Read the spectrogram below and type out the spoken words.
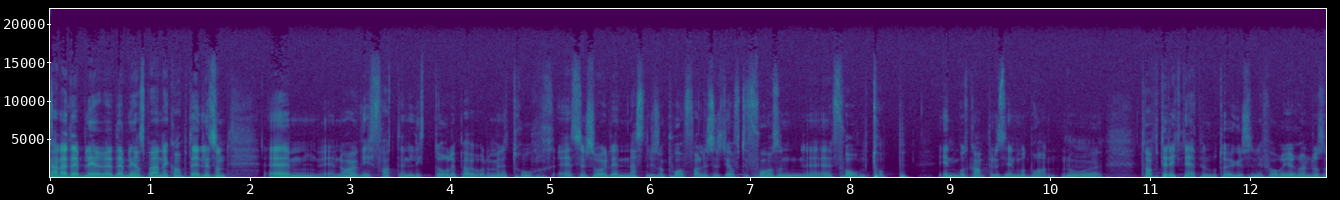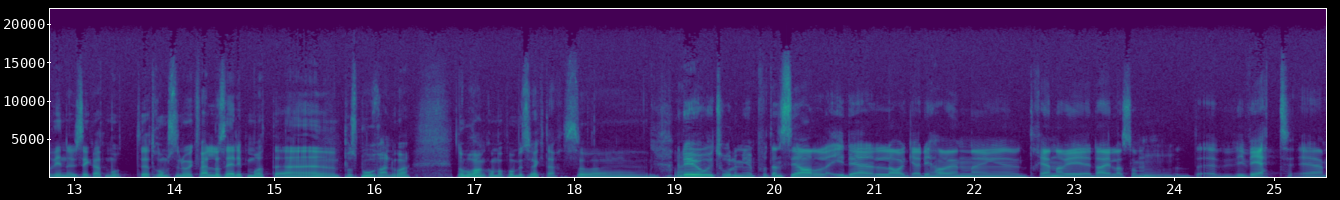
Ja, nei, det, blir, det, blir, en spennende kamp. Det er litt sånn um, Nå har vi hatt en litt dårlig periode, men jeg tror Jeg synes også det er nesten litt sånn påfallende. Jeg syns de ofte får en sånn uh, formtopp inn mot kampene sine mot Brann. Nå uh, tapte de knepen mot Haugesund i forrige runde, og så vinner de sikkert mot uh, Tromsø nå i kveld. Og så er de på en måte uh, på sporet av noe når Brann kommer på besøk der. Så, det er jo utrolig mye potensial i det laget. De har en trener i Deila som mm. vi vet er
